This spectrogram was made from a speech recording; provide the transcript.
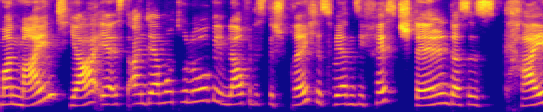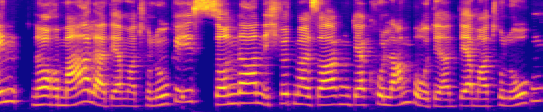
Man meint, ja, er ist ein Dermatologe. Im Laufe des Gespräches werden Sie feststellen, dass es kein normaler Dermatologe ist, sondern ich würde mal sagen, der Columbo der Dermatologen,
